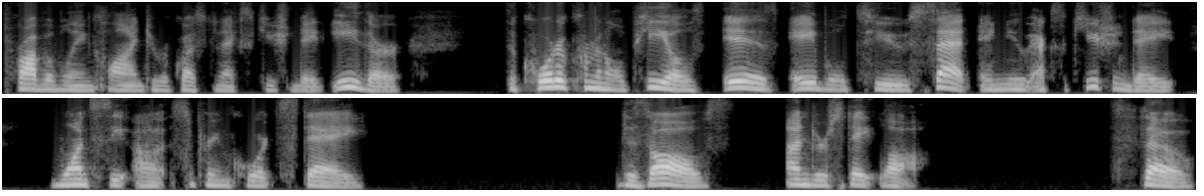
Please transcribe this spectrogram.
probably inclined to request an execution date either, the Court of Criminal Appeals is able to set a new execution date once the uh, Supreme Court stay dissolves under state law. So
